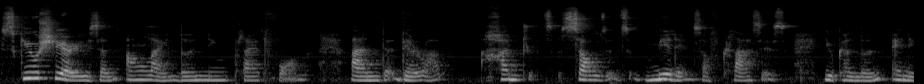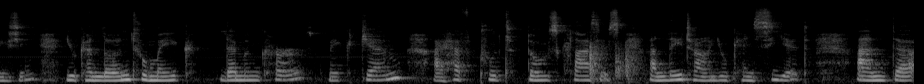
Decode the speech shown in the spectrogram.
Skillshare is an online learning platform, and there are hundreds, thousands, millions of classes. You can learn anything. You can learn to make lemon curd, make jam. I have put those classes, and later on you can see it. And uh,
